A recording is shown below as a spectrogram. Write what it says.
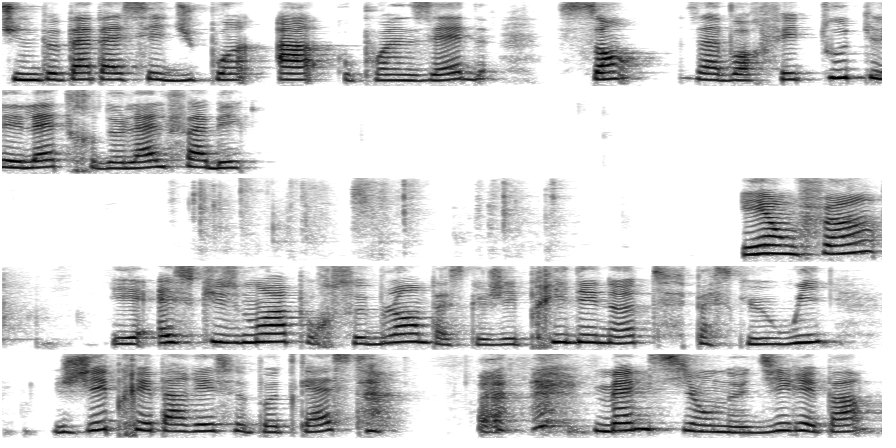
Tu ne peux pas passer du point A au point Z sans avoir fait toutes les lettres de l'alphabet. Et enfin, et excuse-moi pour ce blanc parce que j'ai pris des notes, parce que oui, j'ai préparé ce podcast, même si on ne dirait pas.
